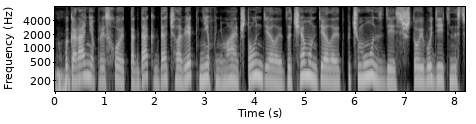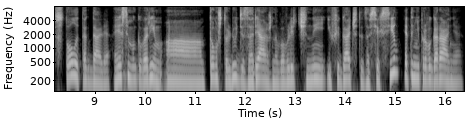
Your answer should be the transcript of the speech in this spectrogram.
Угу. Выгорание происходит тогда, когда человек не понимает, что он делает, зачем он делает, почему он здесь, что его деятельность в стол и так далее. А если мы говорим о том, что люди заряжены, вовлечены и фигачат изо всех сил, это не про выгорание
